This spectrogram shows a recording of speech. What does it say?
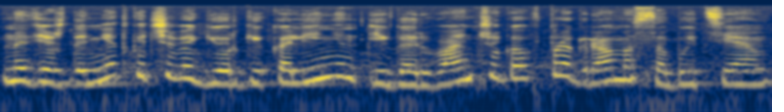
Надежда Неткачева, Георгий Калинин, Игорь Ванчугов. Программа «События».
